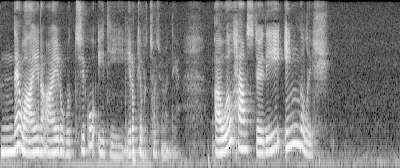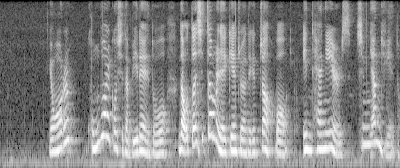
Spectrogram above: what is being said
근데 y를 i로 붙이고 ed 이렇게 붙여주면 돼요. I will have study English. 영어를 공부할 것이다 미래에도. 근데 어떤 시점을 얘기해 줘야 되겠죠? 뭐 in 10 years. 10년 뒤에도.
